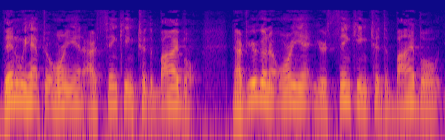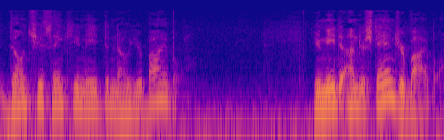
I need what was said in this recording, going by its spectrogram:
Then we have to orient our thinking to the Bible. Now, if you're going to orient your thinking to the Bible, don't you think you need to know your Bible? You need to understand your Bible.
